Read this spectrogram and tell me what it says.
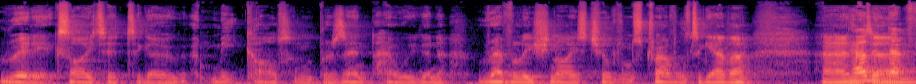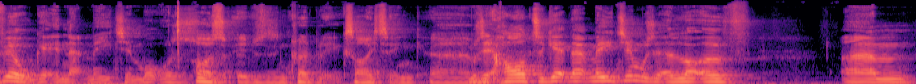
Really excited to go and meet Carlton and present how we're going to revolutionise children's travel together. And How did um, that feel getting that meeting? What was I was, it was incredibly exciting. Um, was it hard to get that meeting? Was it a lot of um,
